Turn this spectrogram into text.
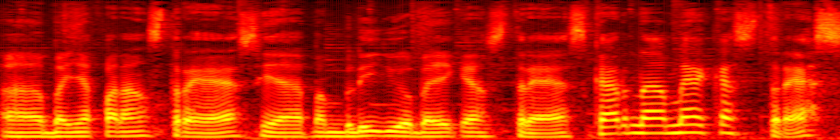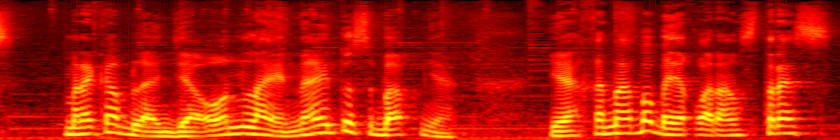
uh, banyak orang stres ya pembeli juga banyak yang stres. Karena mereka stres mereka belanja online. Nah itu sebabnya ya kenapa banyak orang stres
